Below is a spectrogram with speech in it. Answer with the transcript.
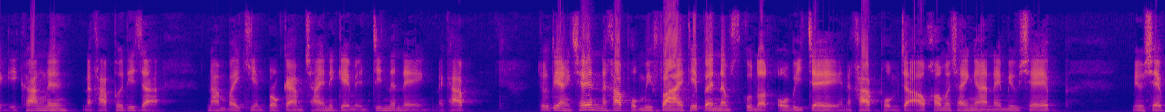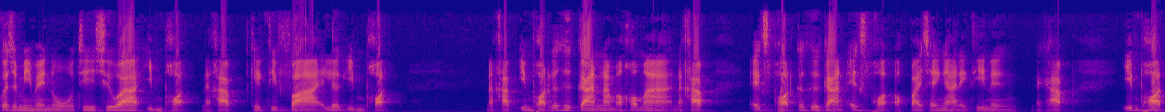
.x อีกครั้งหนึ่งนะครับเพื่อที่จะนำไปเขียนโปรแกรมใช้ในเกม Engine นั่นเองนะครับ ยกตัวอย่างเช่นนะครับ ผมมีไฟล์ที่เป็นนามสกุล .obj นะครับ ผมจะเอาเข้ามาใช้งานใน Milkshape Milkshape ก็จะมีเมนูที่ชื่อว่า import นะครับ คลิกที่ไฟล์เลือก import นะครับ import ก็คือการนำเอาเข้ามานะครับ export ก็คือการ export ออกไปใช้งานอีกทีหนึ่งนะครับ import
